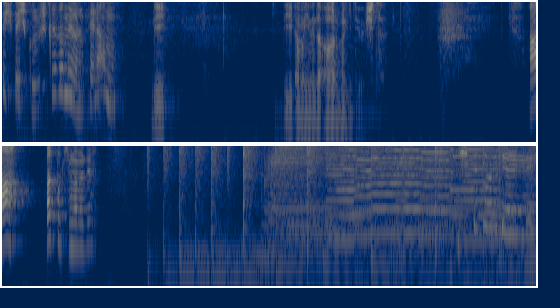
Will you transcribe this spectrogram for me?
3-5 kuruş kazanıyorum fena mı? Değil. Değil ama yine de ağrıma gidiyor işte. Ah bak bakayım bana bir. İşte böyle.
